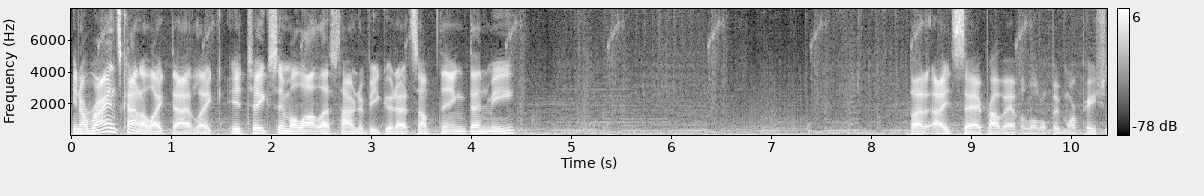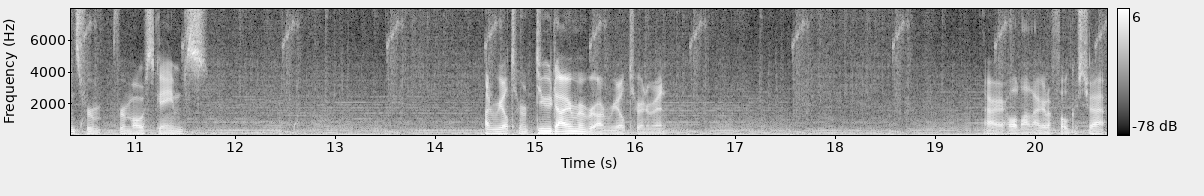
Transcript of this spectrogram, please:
You know, Ryan's kind of like that. Like, it takes him a lot less time to be good at something than me. But I'd say I probably have a little bit more patience for, for most games. Unreal Tournament. Dude, I remember Unreal Tournament. Alright, hold on. I gotta focus chat.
